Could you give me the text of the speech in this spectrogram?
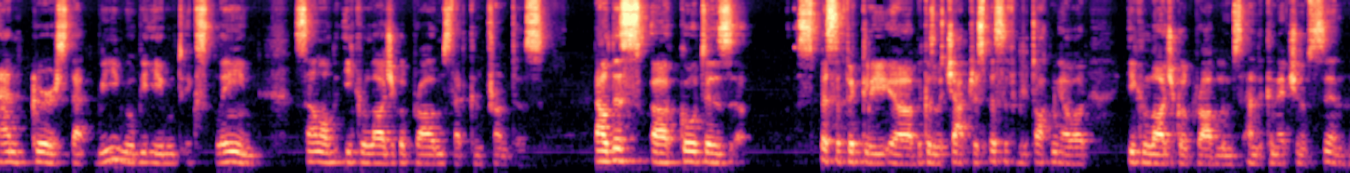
and curse that we will be able to explain some of the ecological problems that confront us. Now, this uh, quote is specifically uh, because of the chapter specifically talking about ecological problems and the connection of sin.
